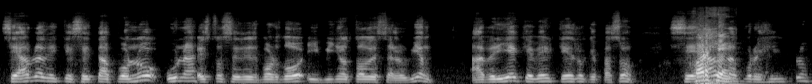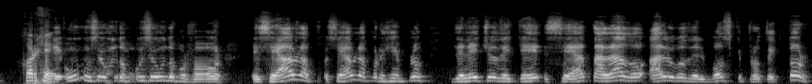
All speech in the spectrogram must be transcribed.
se habla de que se taponó una, esto se desbordó y vino todo este aluvión. Habría que ver qué es lo que pasó. Se habla, por ejemplo, Jorge. Eh, un, segundo, un segundo, por favor. se, habla, se habla, por ejemplo, del hecho de que se ha talado algo del bosque protector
